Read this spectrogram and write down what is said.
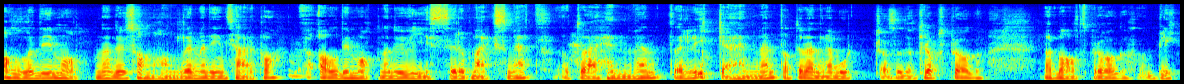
alle de måtene du samhandler med din kjære på. Alle de måtene du viser oppmerksomhet. At du er henvendt eller ikke er henvendt. At du vender deg bort. altså Kroppsspråk, verbalt språk, blikk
